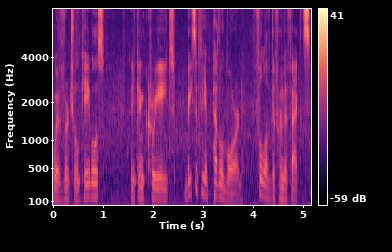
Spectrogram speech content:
with virtual cables. You can create basically a pedal board full of different effects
